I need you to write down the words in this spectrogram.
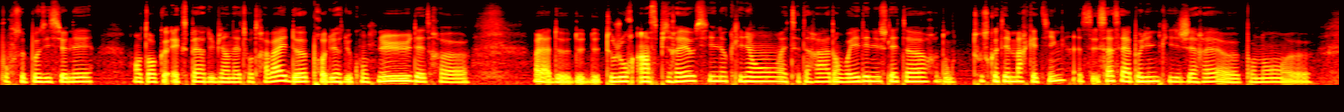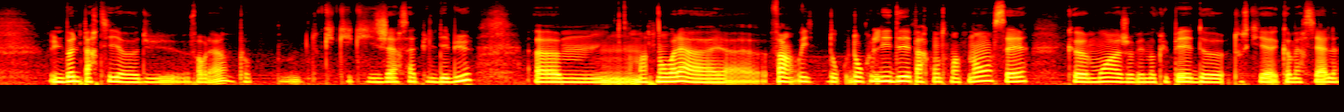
pour se positionner en tant qu'expert du bien-être au travail, de produire du contenu, d'être euh, voilà, de, de, toujours inspirer aussi nos clients, etc., d'envoyer des newsletters, donc tout ce côté marketing. Ça, c'est Apolline qui gérait euh, pendant euh, une bonne partie du, enfin voilà, qui, qui, gère ça depuis le début. maintenant, voilà, enfin oui, donc, donc l'idée par contre maintenant, c'est que moi, je vais m'occuper de tout ce qui est commercial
